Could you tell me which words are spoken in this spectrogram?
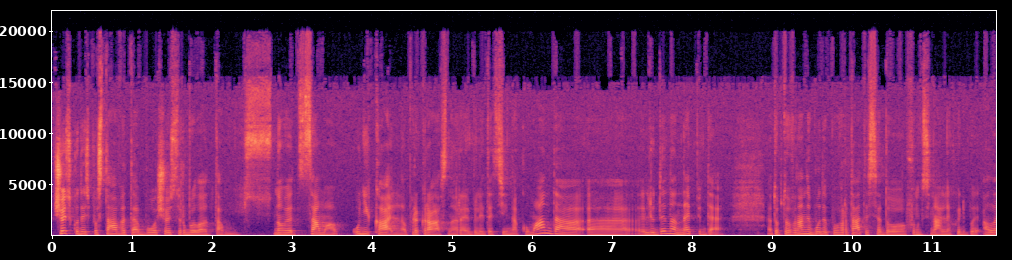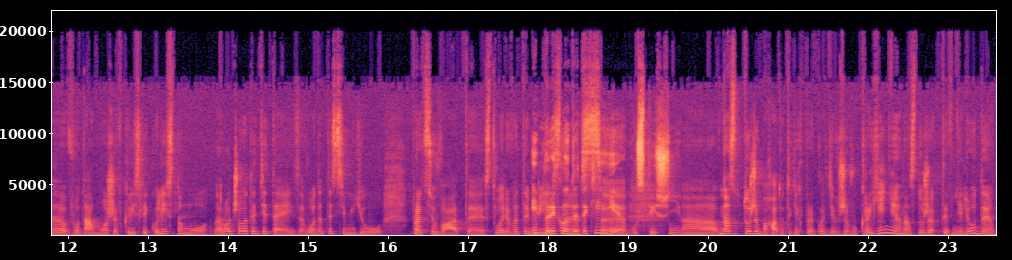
щось кудись поставити або щось зробила там навіть сама унікальна, прекрасна реабілітаційна команда. Е, людина не піде. Тобто вона не буде повертатися до функціональної ходьби, але вона може в кріслі колісному народжувати дітей, заводити сім'ю, працювати, створювати І бізнес. приклади такі є Е, успішні. Е, В нас дуже багато таких прикладів вже в Україні. У нас дуже активні люди.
